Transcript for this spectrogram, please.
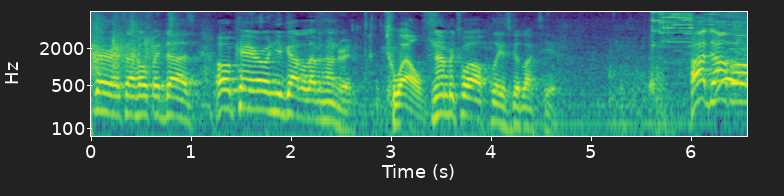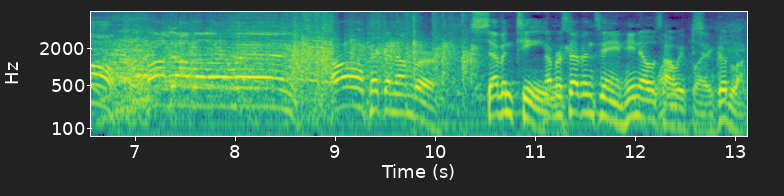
spirits. I hope it does. Okay, Irwin, you've got 1100 12. Number 12, please. Good luck to you. A double! A double, Irwin! Oh, pick a number. 17. Number 17. He knows how we play. Good luck.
